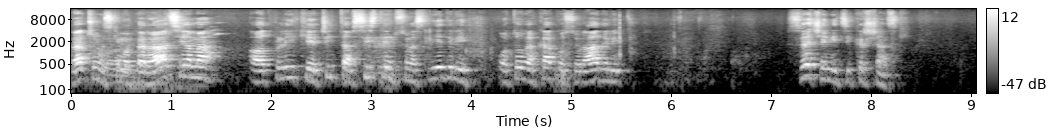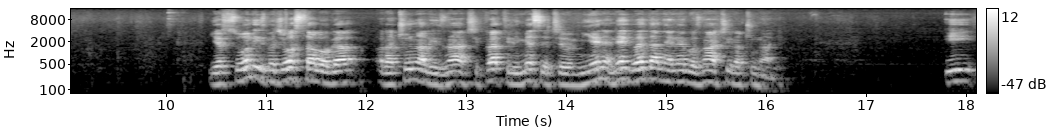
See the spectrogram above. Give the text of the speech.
računskim operacijama, a otprilike čitav sistem su naslijedili od toga kako su radili svećenici kršćanski. Jer su oni između ostaloga računali, znači pratili mjesečeve mjene, ne gledanje, nego znači računanje. I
